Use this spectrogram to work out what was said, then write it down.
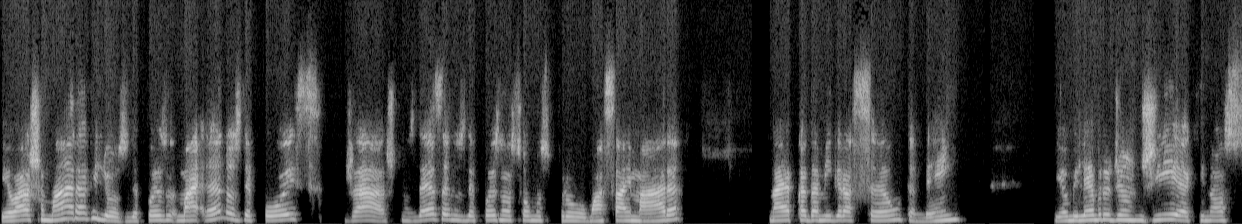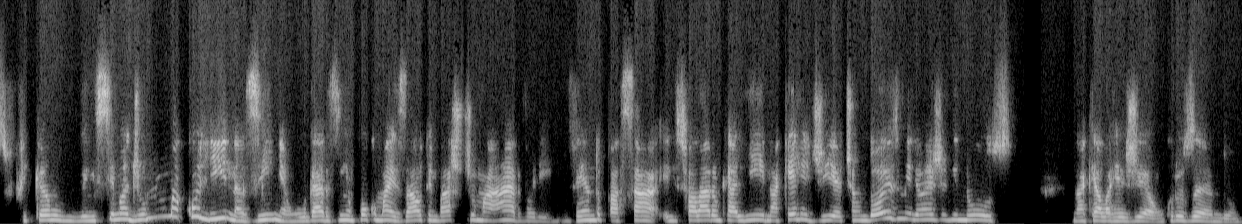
Eu acho maravilhoso. Depois, anos depois, já acho que uns 10 anos depois, nós fomos para o Masai Mara, na época da migração também. E eu me lembro de um dia que nós ficamos em cima de uma colinazinha, um lugarzinho um pouco mais alto, embaixo de uma árvore, vendo passar. Eles falaram que ali, naquele dia, tinham dois milhões de gnus naquela região, cruzando.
